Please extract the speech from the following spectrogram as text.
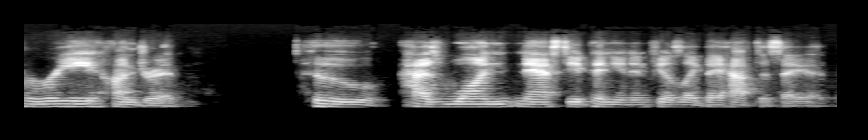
300 who has one nasty opinion and feels like they have to say it.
